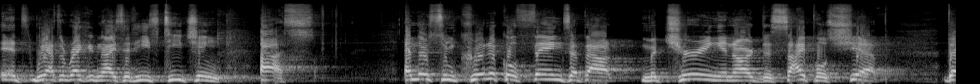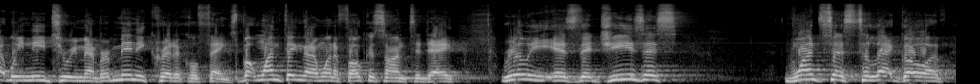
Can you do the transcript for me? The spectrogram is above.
we have to recognize that he's teaching us. And there's some critical things about maturing in our discipleship that we need to remember. Many critical things. But one thing that I want to focus on today really is that Jesus wants us to let go of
